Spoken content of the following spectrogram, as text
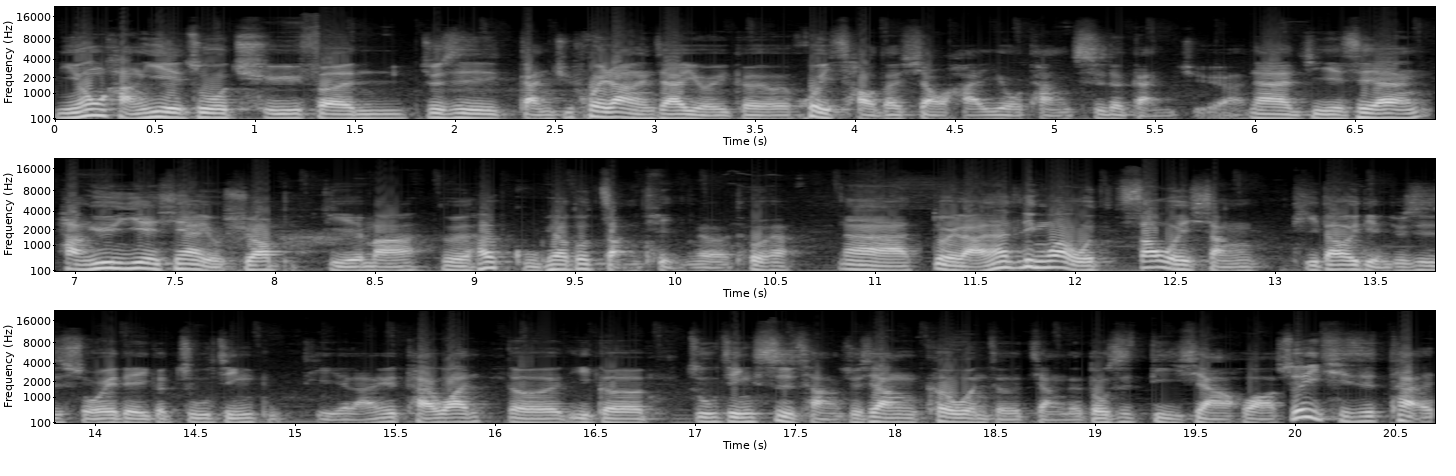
你用行业做区分，就是感觉会让人家有一个会炒的小孩有糖吃的感觉啊。那也是让航运业现在有需要补贴吗？对，它股票都涨停了。对啊，那对啦，那另外我稍微想提到一点，就是所谓的一个租金补贴啦，因为台湾的一个租金市场，就像柯文哲讲的，都是地下化，所以其实台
